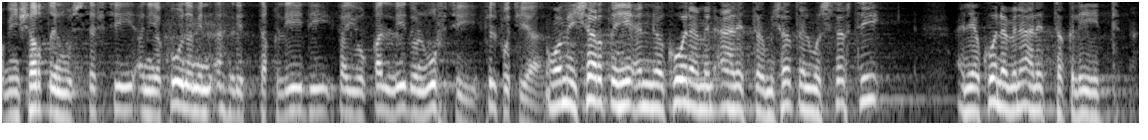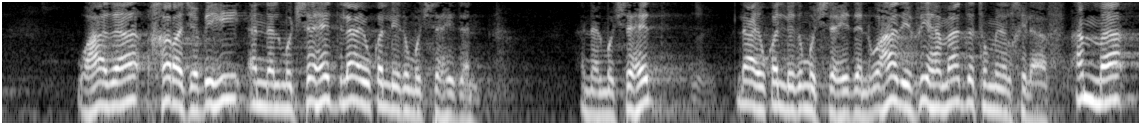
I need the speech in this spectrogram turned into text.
ومن شرط المستفتي أن يكون من أهل التقليد فيقلد المفتي في الفتيان. ومن شرطه أن يكون من أهل من شرط المستفتي أن يكون من أهل التقليد. وهذا خرج به أن المجتهد لا يقلد مجتهدا. أن المجتهد لا يقلد مجتهدا. وهذه فيها مادة من الخلاف. أما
